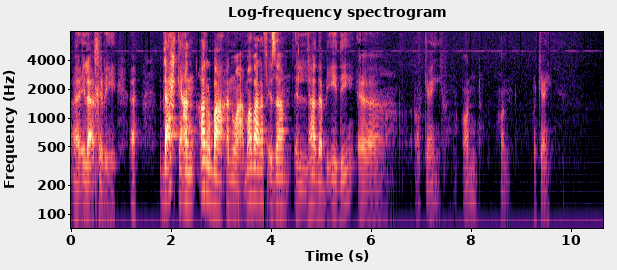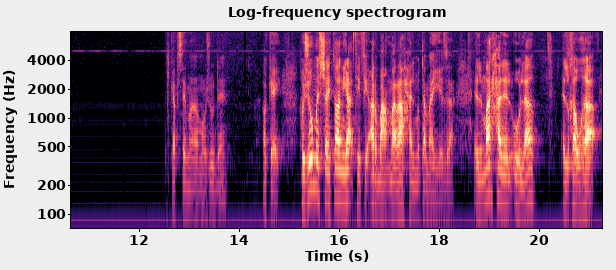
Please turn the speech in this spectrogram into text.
آه، إلى آخره. آه، بدي أحكي عن أربع أنواع. ما بعرف إذا هذا بإيدي. okay. هون. هون. okay. الكبسة ما موجودة. okay. هجوم الشيطان يأتي في أربع مراحل متميزة. المرحلة الأولى الغوغاء.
